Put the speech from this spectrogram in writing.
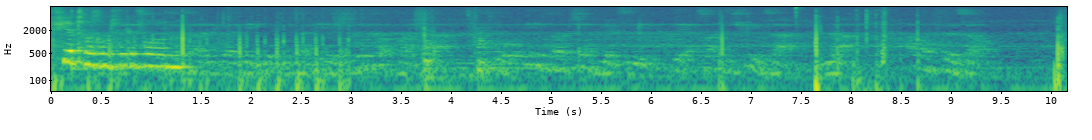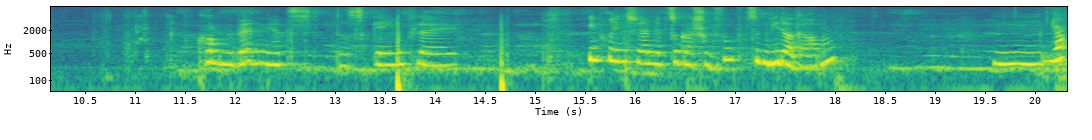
4000 wir geworden. Komm, wir beenden jetzt das Gameplay. Übrigens, wir haben jetzt sogar schon 15 Wiedergaben. Hm, ja.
